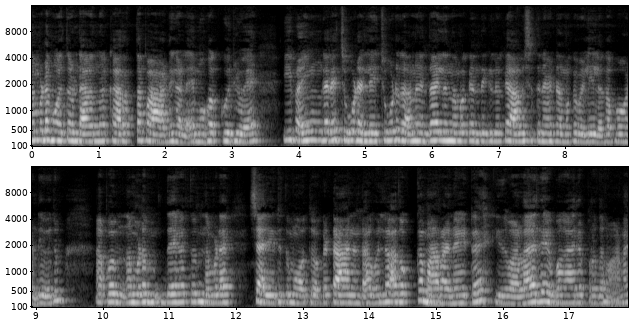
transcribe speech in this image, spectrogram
നമ്മുടെ മുഖത്തുണ്ടാകുന്ന കറുത്ത പാടുകളെ മുഖക്കുരുവെ ഈ ഭയങ്കര ചൂടല്ലേ? ചൂട് കാരണം എന്തായാലും നമുക്ക് എന്തെങ്കിലുമൊക്കെ ആവശ്യത്തിനായിട്ട് നമുക്ക് വെളിയിലൊക്കെ പോകേണ്ടി വരും. അപ്പം നമ്മുടെ ദേഹത്തും നമ്മുടെ ശരീരത്തും മുഖത്തും ഒക്കെ ടാൻ ഉണ്ടാവുമല്ലോ. അതൊക്കെ മാറാനായിട്ട് ഇത് വളരെ ഉപകാരപ്രദമാണ്.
